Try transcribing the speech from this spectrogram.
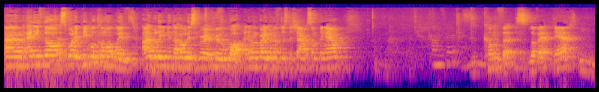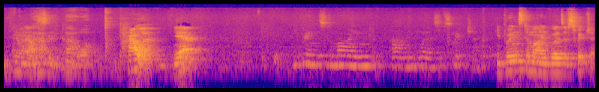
Um, any thoughts? What did people come up with? I believe in the Holy Spirit. Who? What? Anyone brave enough just to shout something out? Comforts. Comforts. Love it. Yeah. Anyone else? Power. Power. Yeah. He brings to mind um, words of scripture. He brings to mind words of Scripture.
